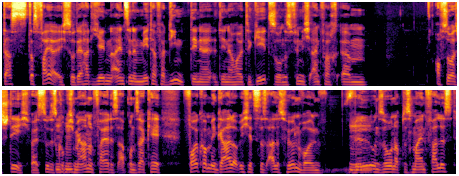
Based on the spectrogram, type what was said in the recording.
das, das feiere ich so. Der hat jeden einzelnen Meter verdient, den er, den er heute geht. So. Und das finde ich einfach, ähm, auf sowas stehe ich, weißt du, das gucke ich mhm. mir an und feiere das ab und sag, hey, vollkommen egal, ob ich jetzt das alles hören wollen will mhm. und so und ob das mein Fall ist,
